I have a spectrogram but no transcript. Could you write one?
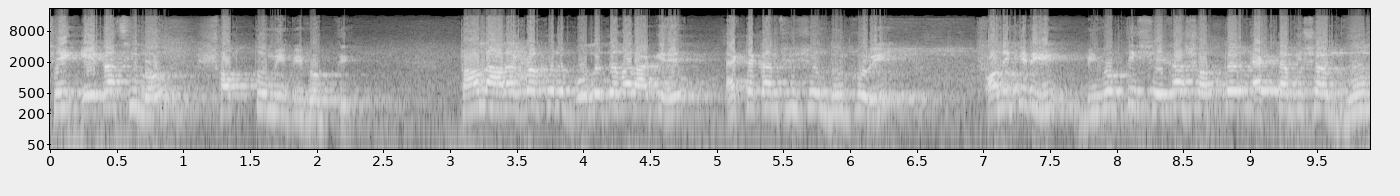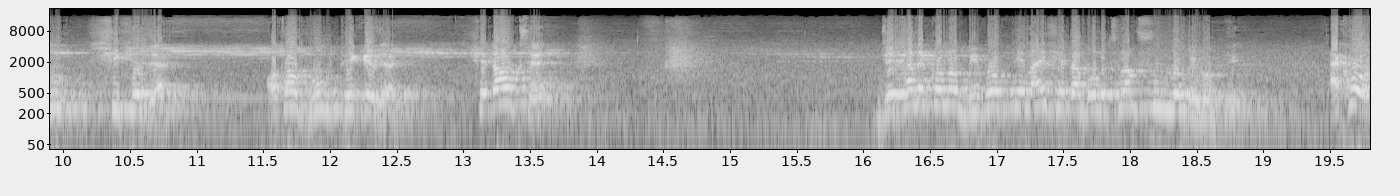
সেই এটা ছিল সপ্তমী বিভক্তি। তাহলে আর একবার করে বলে দেওয়ার আগে একটা কনফিউশন দূর করি। অনেকেরই বিভক্তি শেখা সত্ত্বেও একটা বিষয় ভুল শিখে যায় অথবা ভুল থেকে যায়। সেটা হচ্ছে, যেখানে কোনো বিভক্তি নাই, সেটা বলেছিলাম শূন্য বিভক্তি। এখন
